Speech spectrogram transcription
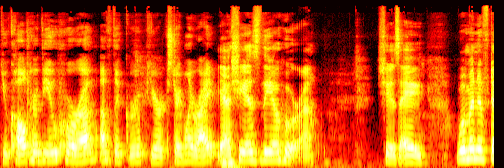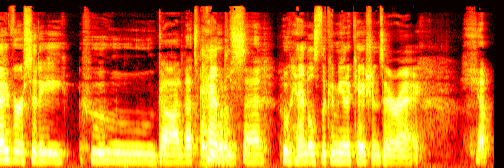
you called her the Uhura of the group. You're extremely right. Yeah, she is the Uhura. She is a woman of diversity who God, that's what you would have said. who handles the communications array. Yep.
